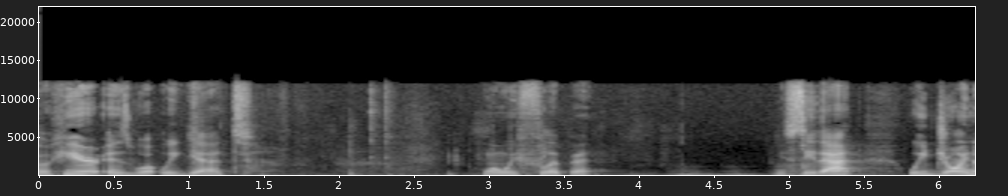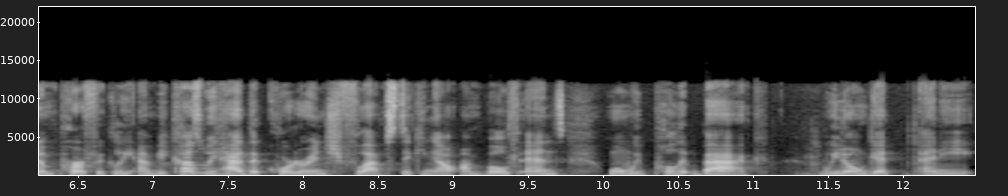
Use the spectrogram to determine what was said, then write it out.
So here is what we get when we flip it. You see that? We joined them perfectly, and because we had that quarter inch flap sticking out on both ends, when we pull it back, we don't get any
